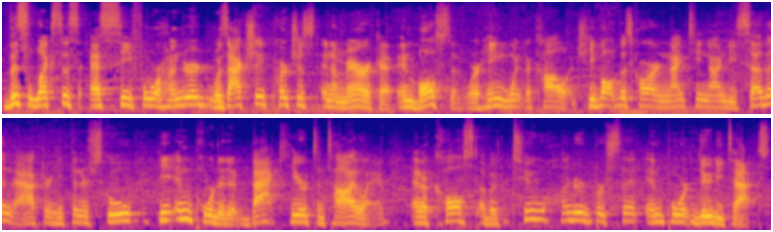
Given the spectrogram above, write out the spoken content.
This Lexus SC400 was actually purchased in America, in Boston, where Hing went to college. He bought this car in 1997 after he finished school. He imported it back here to Thailand at a cost of a 200% import duty tax.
